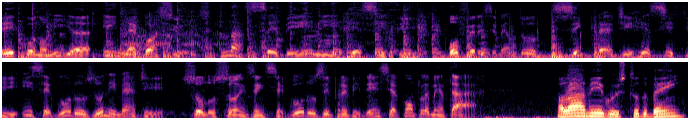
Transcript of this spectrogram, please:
Economia e Negócios, na CBN Recife. Oferecimento Cicred Recife e Seguros Unimed. Soluções em seguros e previdência complementar. Olá, amigos, tudo bem?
